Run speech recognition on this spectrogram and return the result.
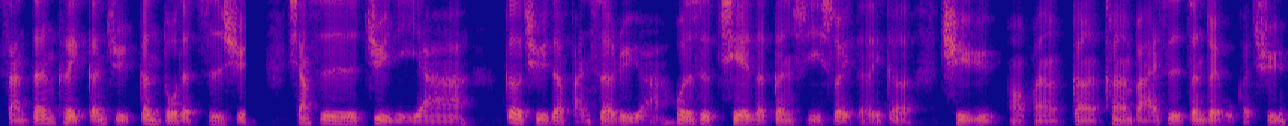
闪灯可以根据更多的资讯，像是距离呀、各区的反射率啊，或者是切的更细碎的一个区域啊，可能跟可能本来是针对五个区，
